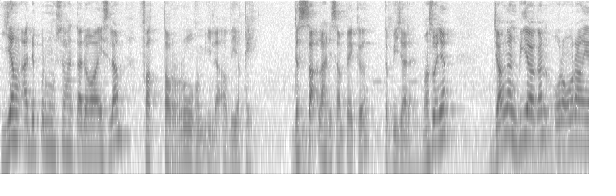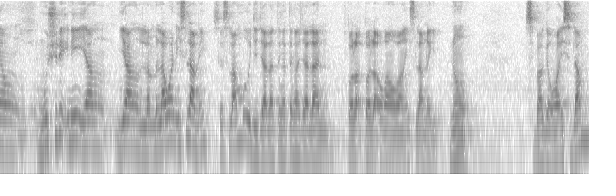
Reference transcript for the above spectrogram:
Yang ada permusuhan terhadap orang Islam fattarruhum ila adyaqih desaklah dia sampai ke tepi jalan. Maksudnya jangan biarkan orang-orang yang musyrik ni yang yang melawan Islam ni seselamba je jalan tengah-tengah jalan tolak-tolak orang-orang Islam lagi. No. Sebagai orang Islam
